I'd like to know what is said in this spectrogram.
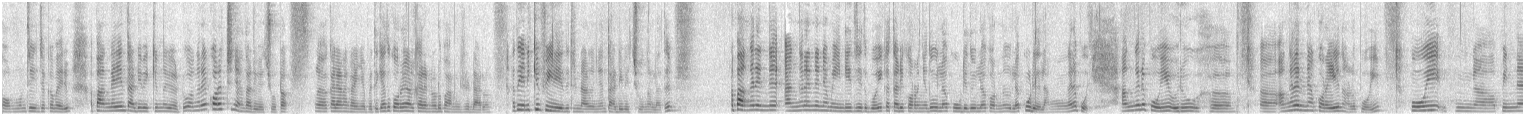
ഹോർമോൺ ചേഞ്ച് ഒക്കെ വരും. അപ്പോൾ അങ്ങനെയും തടി വെക്കുന്നു കേട്ടു. അങ്ങനെ കുറച്ച് ഞാൻ തടി വെച്ചു കേട്ടോ. കല്യാണം കഴിഞ്ഞപ്പോഴത്തേക്ക്. അത് കുറേ ആൾക്കാർ എന്നോട് പറഞ്ഞിട്ടുണ്ടായിരുന്നു. അത് എനിക്കും ഫീൽ ചെയ്തിട്ടുണ്ടായിരുന്നു ഞാൻ തടി വെച്ചു എന്നുള്ളത്. അപ്പോൾ അങ്ങനെ തന്നെ അങ്ങനെ തന്നെ ഞാൻ മെയിന്റെയിൻ ചെയ്ത് പോയി. തടി ഇല്ല കൂടിയതും ഇല്ല കുറഞ്ഞതും ഇല്ല കൂടിയതില്ല അങ്ങനെ പോയി. അങ്ങനെ പോയി ഒരു അങ്ങനെ തന്നെ കുറേ നാൾ പോയി. പോയി പിന്നെ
